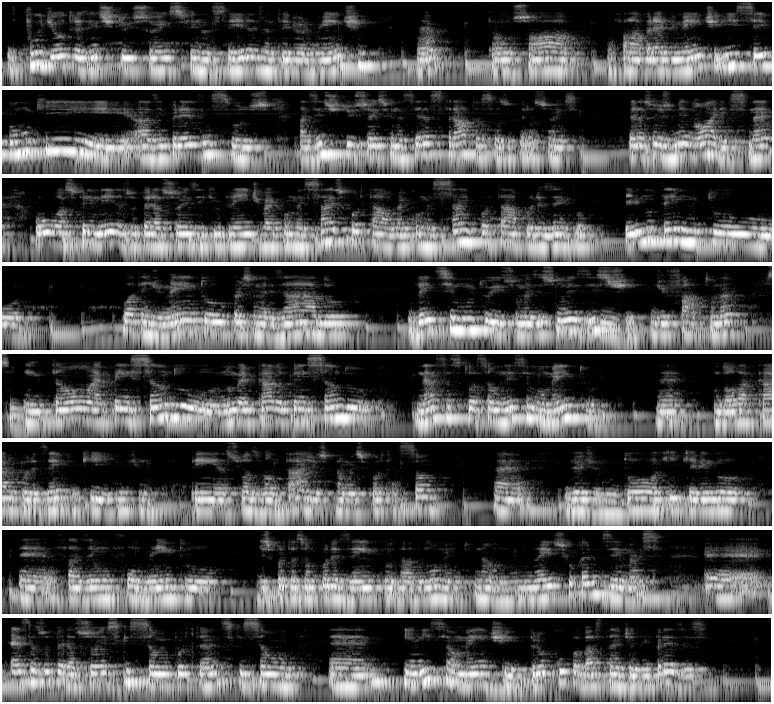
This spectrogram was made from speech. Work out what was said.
Eu fui de outras instituições financeiras anteriormente, né? Então, só para falar brevemente, e sei como que as empresas, os, as instituições financeiras tratam essas operações. Operações menores, né? Ou as primeiras operações em que o cliente vai começar a exportar ou vai começar a importar, por exemplo, ele não tem muito o atendimento personalizado, Vende-se muito isso, mas isso não existe hum. de fato, né? Sim. Então, é pensando no mercado, pensando nessa situação, nesse momento, né? Um dólar caro, por exemplo, que, enfim, tem as suas vantagens para uma exportação. É, veja, não estou aqui querendo é, fazer um fomento de exportação, por exemplo, dado momento. Não, não é isso que eu quero dizer, mas é, essas operações que são importantes, que são é, inicialmente preocupa bastante as empresas,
